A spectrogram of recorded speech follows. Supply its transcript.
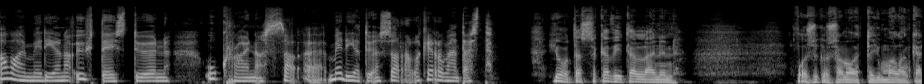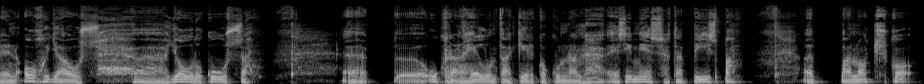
avainmediana yhteistyön Ukrainassa mediatyön saralla. Kerro vähän tästä. Joo, tässä kävi tällainen, voisiko sanoa, että Jumalan käden ohjaus joulukuussa – Ukrainan helluntai-kirkkokunnan esimies tai piispa Panotsko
